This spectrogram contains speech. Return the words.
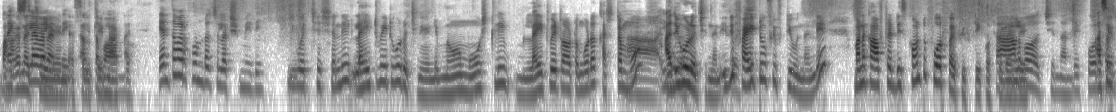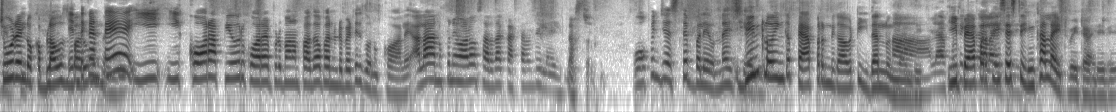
బాగా అండి నచ్చిందండి అసలుకి నాకు. వరకు ఉండొచ్చు లక్ష్మిది? ఇవి వచ్చేసండి లైట్ వెయిట్ కూడా వచ్చినాయండి. మోస్ట్లీ లైట్ వెయిట్ రావటం కూడా కష్టము. ఇది అది కూడా వచ్చిందండి. ఇది ఫైవ్ టు ఫిఫ్టీ ఉందండి. మనకు ఆఫ్టర్ డిస్కౌంట్ ఫోర్ ఫైవ్ ఫిఫ్టీకి చాలా వస్తుంది బాగా వచ్చిందండి. అసలు చూడండి. ఒక బ్లౌజ్ ఎందుకంటే ఈ ఈ కూర ప్యూర్ కూర ఇప్పుడు మనం పదో పన్నెండు పెట్టి ఇది కొనుక్కోవాలి. అలా అనుకునే వాళ్ళం సరదా కట్టాలంటే. ఓపెన్ చేస్తే భలే ఉన్నాయి. దీంట్లో ఇంకా పేపర్ ఉంది కాబట్టి ఇదన్నీ ఉందండి. ఈ పేపర్ తీసేస్తే ఇంకా లైట్ వెయిట్ అండి ఇది.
